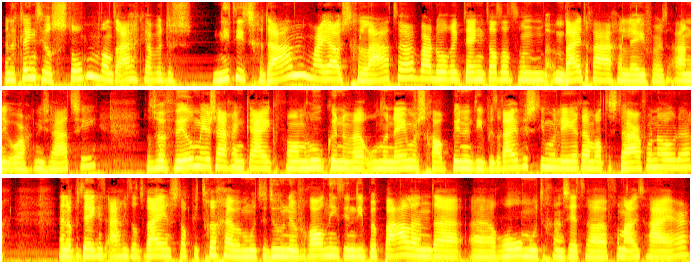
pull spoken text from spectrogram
En dat klinkt heel stom, want eigenlijk hebben we dus niet iets gedaan, maar juist gelaten. Waardoor ik denk dat dat een, bijdrage levert aan die organisatie. Dat we veel meer zijn gaan kijken van hoe kunnen we ondernemerschap binnen die bedrijven stimuleren en wat is daarvoor nodig. En dat betekent eigenlijk dat wij een stapje terug hebben moeten doen en vooral niet in die bepalende rol moeten gaan zitten vanuit HR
